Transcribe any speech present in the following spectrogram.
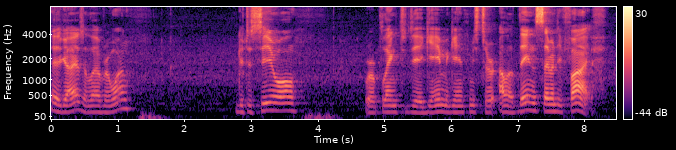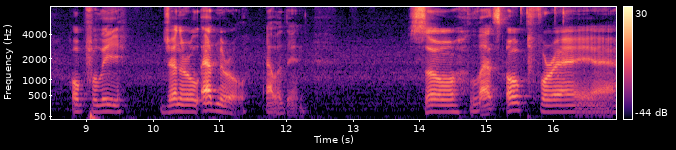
Hey guys, hello everyone. Good to see you all. We're playing today a game against Mr. Aladin 75. Hopefully, General Admiral Aladdin. So let's opt for a,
